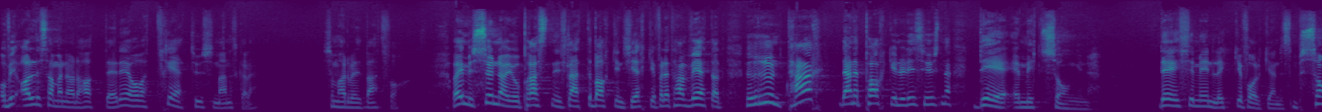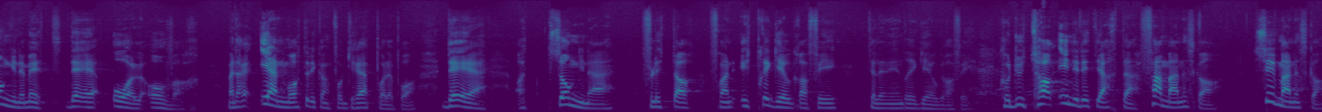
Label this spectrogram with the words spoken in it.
Og vi alle sammen hadde hatt det. Det er over 3000 mennesker det, som hadde blitt bedt for. Og Jeg misunner jo presten i Slettebakken kirke, for han vet at rundt her, denne parken og disse husene, det er mitt sogn. Det er ikke min lykke, folkens. Sognet mitt det er all over. Men det er én måte vi kan få grep på det på. Det er at sognet flytter fra en ytre geografi til en indre geografi. Hvor du tar inn i ditt hjerte fem mennesker. Syv mennesker.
